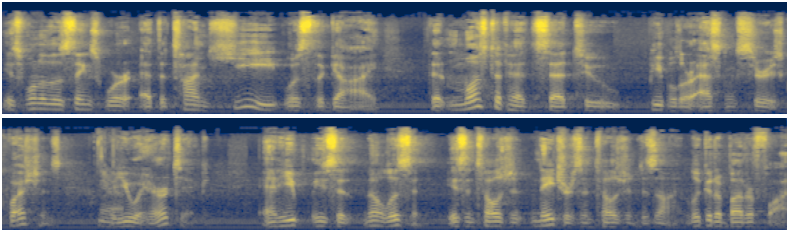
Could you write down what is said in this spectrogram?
it's one of those things where at the time he was the guy that must have had said to people that are asking serious questions, yeah. "Are you a heretic?" And he, he said, "No, listen. It's intelligent. Nature's intelligent design. Look at a butterfly.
